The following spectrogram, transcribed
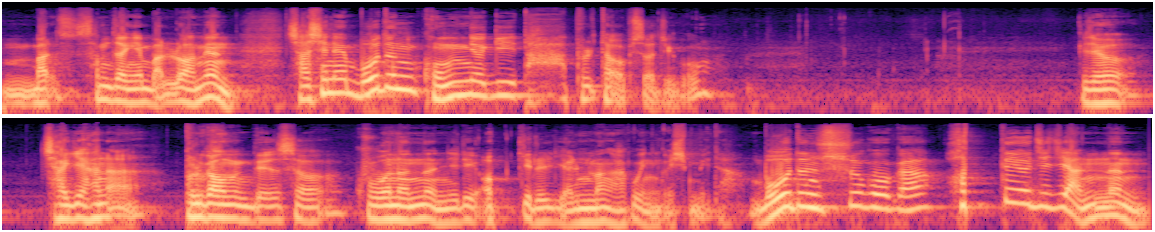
말, 3장의 말로 하면 자신의 모든 공력이 다 불타 없어지고 그저 자기 하나 불가운데서 구원 얻는 일이 없기를 열망하고 있는 것입니다. 모든 수고가 헛되어지지 않는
